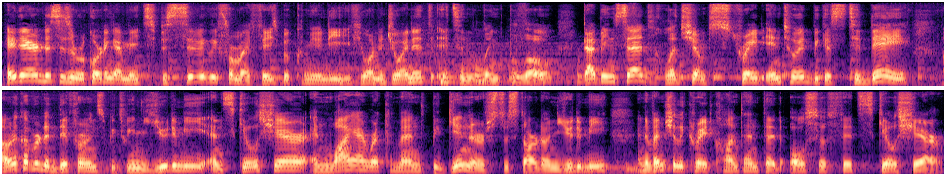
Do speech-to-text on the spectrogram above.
Hey there, this is a recording I made specifically for my Facebook community. If you want to join it, it's in the link below. That being said, let's jump straight into it because today I want to cover the difference between Udemy and Skillshare and why I recommend beginners to start on Udemy and eventually create content that also fits Skillshare.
